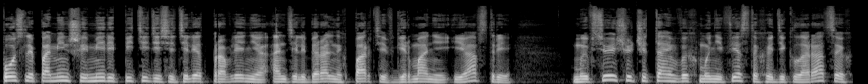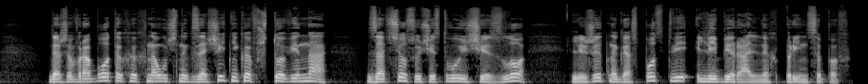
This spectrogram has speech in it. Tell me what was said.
После по меньшей мере 50 лет правления антилиберальных партий в Германии и Австрии мы все еще читаем в их манифестах и декларациях, даже в работах их научных защитников, что вина за все существующее зло лежит на господстве либеральных принципов.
